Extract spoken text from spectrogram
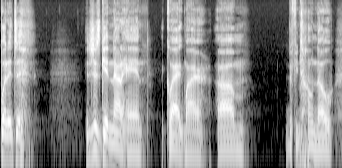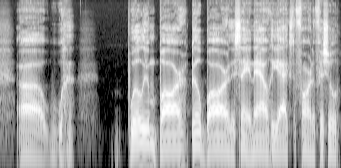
but it's it's just getting out of hand. The quagmire. Um, if you don't know, uh, William Barr, Bill Barr, they're saying now he asked a foreign official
